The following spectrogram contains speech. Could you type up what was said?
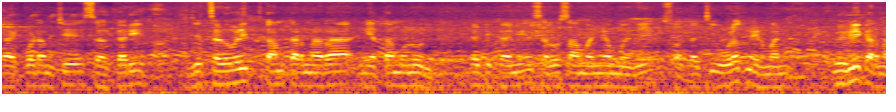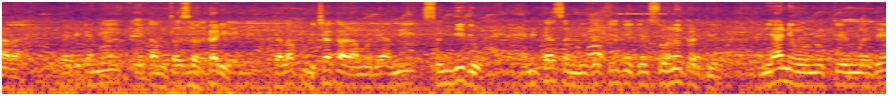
गायकवाड आमचे सहकारी जे चळवळीत काम करणारा नेता म्हणून त्या ठिकाणी सर्वसामान्यांमध्ये स्वतःची ओळख निर्माण वेगळी करणारा त्या ठिकाणी एक आमचा सहकारी त्याला पुढच्या काळामध्ये आम्ही संधी देऊ. आणि त्या संधीचं ते देखील सोनं करतील. आणि या निवडणुकीमध्ये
